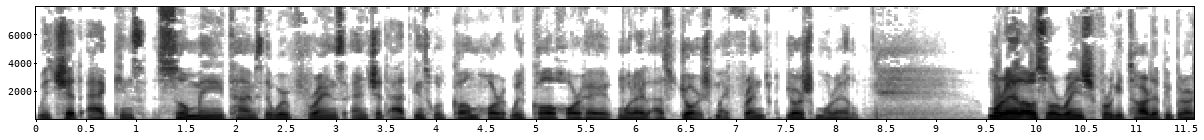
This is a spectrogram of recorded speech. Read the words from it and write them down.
with Chet Atkins so many times. They were friends, and Chet Atkins will come will call Jorge Morel as George, my friend George Morel. Morel also arranged for guitar the popular,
